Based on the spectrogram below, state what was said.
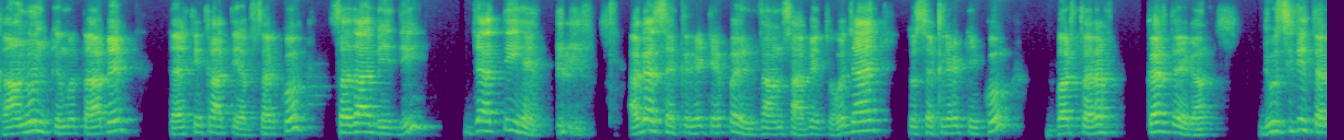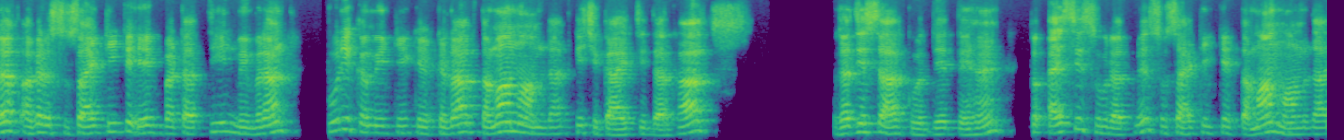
कानून के मुताबिक तहकीकाती अफसर को सजा भी दी जाती है। अगर सेक्रेटरी पर इल्ज़ाम साबित हो जाए तो सेक्रेटरी को बरतरफ कर देगा। दूसरी तरफ़, अगर सोसाइटी के एक बटा तीन मेम्बरान पूरी कमेटी के खिलाफ तमाम मामला की शिकायती दरखास्त रजिस्ट्रार को देते हैं तो ऐसी सूरत में सोसाइटी के तमाम मामला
